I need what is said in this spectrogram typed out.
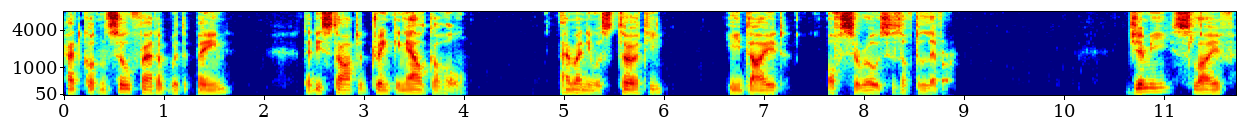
had gotten so fed up with the pain that he started drinking alcohol. And when he was 30, he died of cirrhosis of the liver. Jimmy's life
